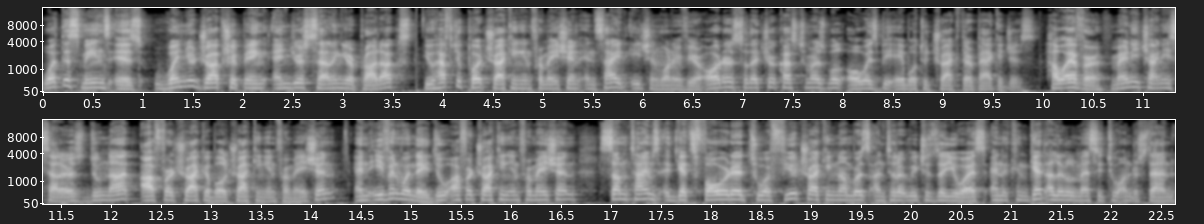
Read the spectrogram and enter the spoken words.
What this means is when you're dropshipping and you're selling your products, you have to put tracking information inside each and one of your orders so that your customers will always be able to track their packages. However, many Chinese sellers do not offer trackable tracking information, and even when they do offer tracking information, sometimes it gets forwarded to a few tracking numbers until it reaches the US and it can get a little messy to understand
